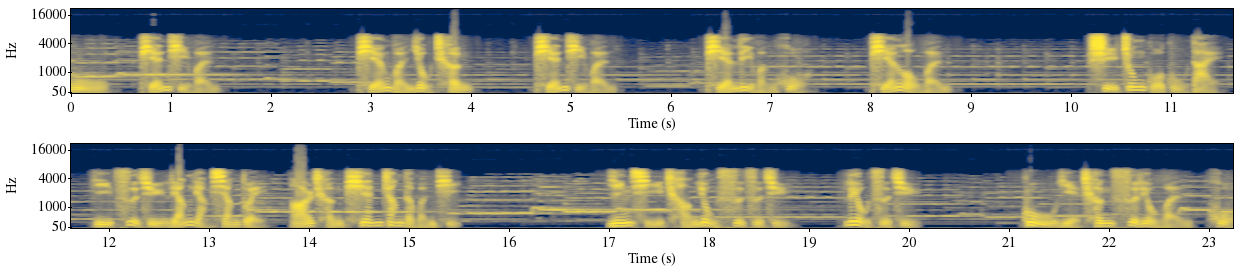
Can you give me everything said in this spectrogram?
五骈体文，骈文又称。骈体文、骈俪文或骈偶文，是中国古代以字句两两相对而成篇章的文体。因其常用四字句、六字句，故也称四六文或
